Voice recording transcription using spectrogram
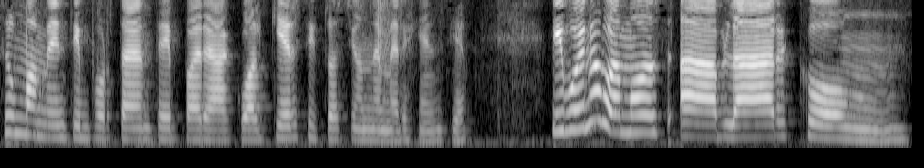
sumamente importante para cualquier situación de emergencia. Y bueno, vamos a hablar con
